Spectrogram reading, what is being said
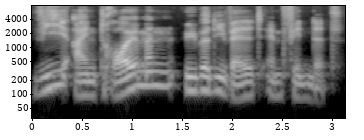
wie ein Träumen über die Welt empfindet.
